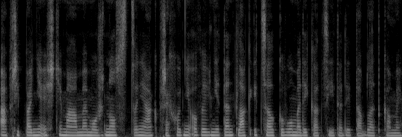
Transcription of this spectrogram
a případně ještě máme možnost nějak přechodně ovlivnit ten tlak i celkovou medikací, tedy tabletkami.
